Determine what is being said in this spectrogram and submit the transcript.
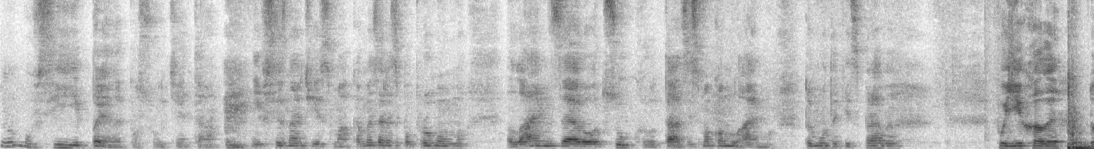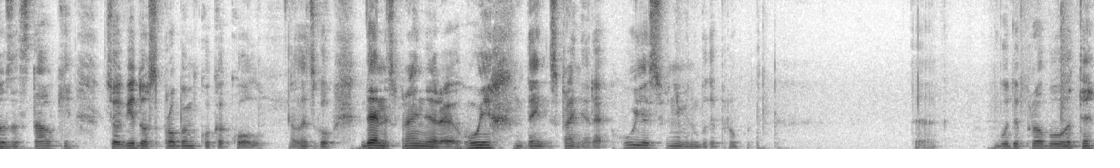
Ну, бо всі її пили, по суті, та. і всі знають її смак. А ми зараз попробуємо Lime Zero цукру та, зі смаком лайму. Тому такі справи. Поїхали до заставки цього відео, спробуємо Кока-Колу. Let's go. Денис Прені реагує. Денис Прені реагує. Сьогодні він буде пробувати. Так. Буде пробувати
